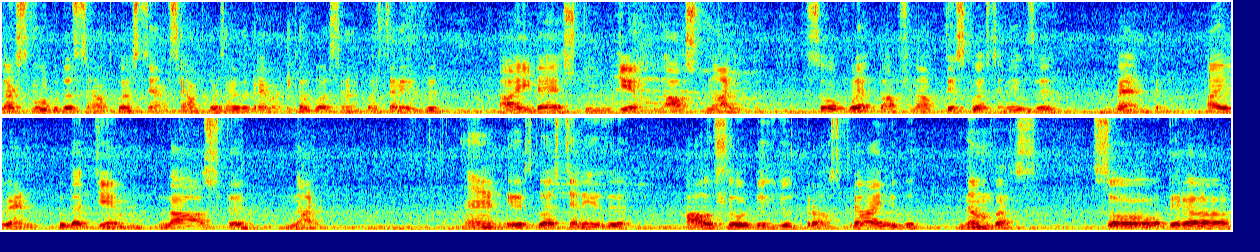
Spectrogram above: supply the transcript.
Let's move to the seventh question. Seventh question is a grammatical question and question is I dash to gym last night. So correct option of this question is went. I went to the gym last night. And eighth question is how should you transcribe numbers? So there are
